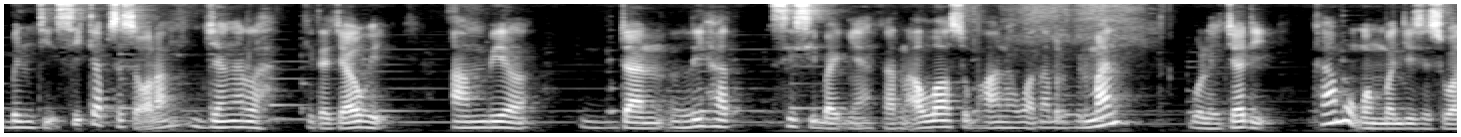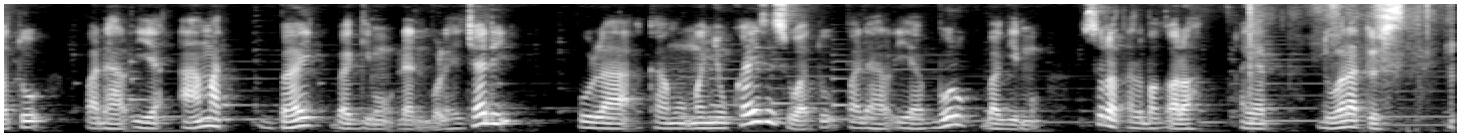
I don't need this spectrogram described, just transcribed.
benci sikap seseorang, janganlah kita jauhi. Ambil dan lihat sisi baiknya karena Allah Subhanahu wa taala berfirman, boleh jadi kamu membenci sesuatu padahal ia amat baik bagimu dan boleh jadi pula kamu menyukai sesuatu padahal ia buruk bagimu. Surat Al-Baqarah ayat 216.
